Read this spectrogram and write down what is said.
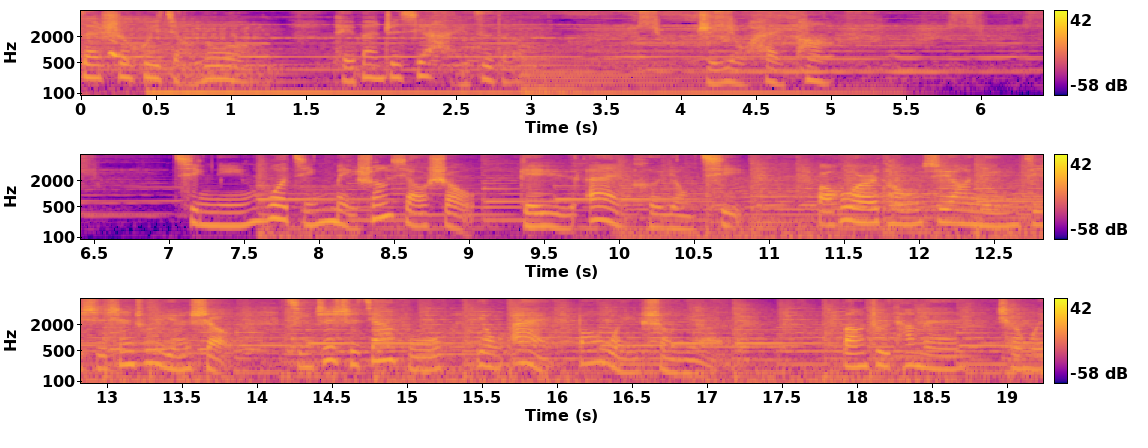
在社会角落陪伴这些孩子的，只有害怕。请您握紧每双小手，给予爱和勇气。保护儿童需要您及时伸出援手，请支持家福用爱包围受虐儿，帮助他们成为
